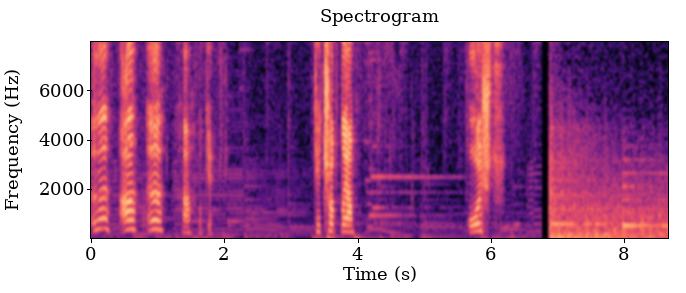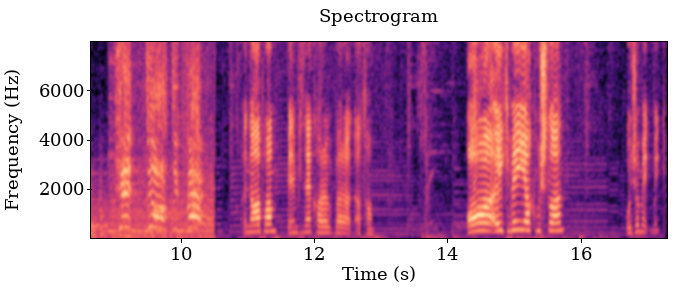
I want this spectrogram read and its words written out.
Anı. Ah. ı. Ha, okey. Ketçaplayam. Oşt. Artık be! E, ne yapam? Benimkine karabiber atam. Aa ekmeği yakmış lan. Hocam ekmek.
